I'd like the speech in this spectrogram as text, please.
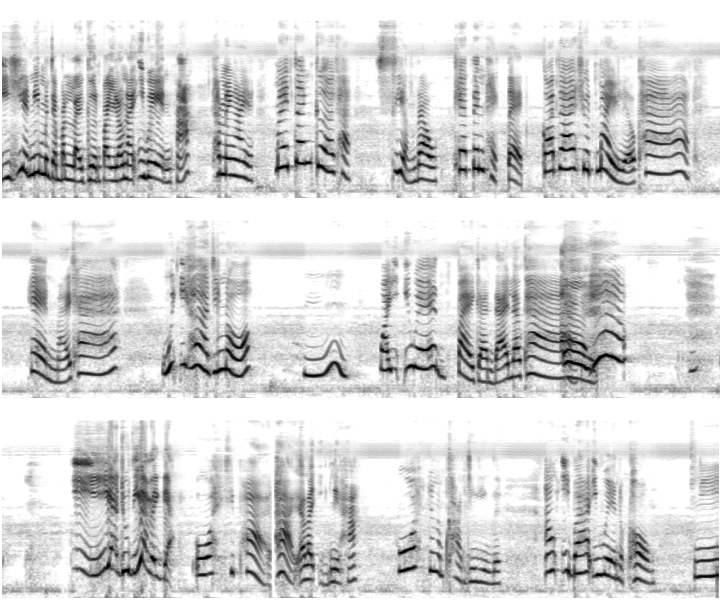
อีเฮียนี่มันจะบรรลัยเกินไปแล้วนะอีเวนฮะทำยังไงอะไม่เต้นเกลือค่ะ เสียงเราแค่เต้นแหกแตกก็ได้ชุดใหม่แล้วค่ะ เห็นไหมคะ อุ๊ยอีห่าจริงเหรอ อืม ไว้อีเวนไปกันได้แล้วค่ะโอ้อีอย่าดูที่อะไรเนี่ยโอ้ยชิบหายหายอะไรอีกเนี่ยฮะโอ้ยน่ารำคาญจริงๆเลย เอาอีบ้าอีเวนดอกทอง นี่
